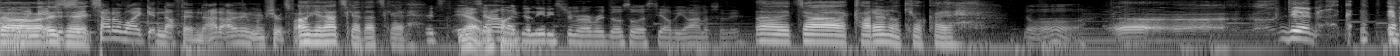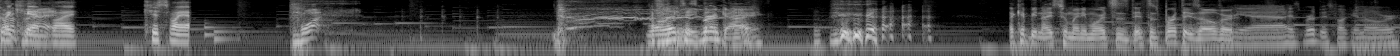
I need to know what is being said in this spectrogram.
So, like it, is just, it- it sounded like nothing. I, I think I'm sure it's fine. Okay, that's good. That's good. It's, it Yeah, sounded like the Needy Streamer Overdose OST, I'll be honest with you. Uh, it's uh, Kara no Kyokai. Oh. Uh, dude, if I to can, bed. bye. Kiss my. What? Well, it's his hate that guy. birthday. I can't be nice to him anymore. It's his, it's his birthday's over. yeah, his birthday's fucking over.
